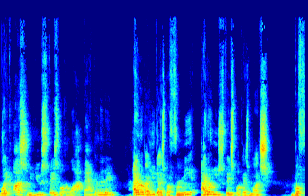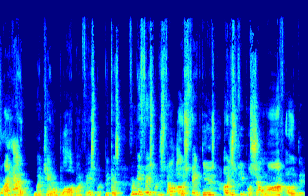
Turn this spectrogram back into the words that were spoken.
like us, who use Facebook a lot back in the day, I don't know about you guys, but for me, I don't use Facebook as much before I had my channel blow up on Facebook because for me, Facebook just felt, oh, it's fake news. Oh, just people showing off. Oh, th-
